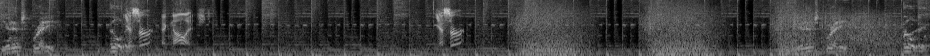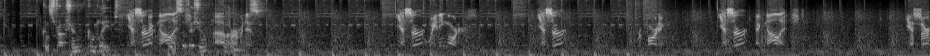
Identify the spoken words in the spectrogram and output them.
Unit ready. Building. Yes, sir. Acknowledged. Yes, sir. Unit ready. Building. Construction complete. Yes, sir. Acknowledged. Insufficient Affirmative. funds. Yes, sir. Waiting orders. Yes, sir. Reporting. Yes, sir. Acknowledged. Yes, sir.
